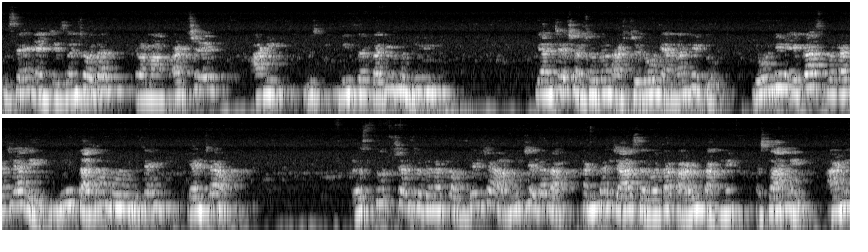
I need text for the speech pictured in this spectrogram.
हुसेन यांचे संशोधन क्रमांक आठशे आणि मिस्टर करीमुद्दीन यांचे संशोधन आठशे दोन यांना घेतो. दोन्ही एकाच प्रकारचे आहे मी ताजा हुसेन यांच्या प्रस्तुत संशोधनाचा उद्देश अनुच्छेदाला खंड चार सर्वता काढून टाकणे असा आहे. आणि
